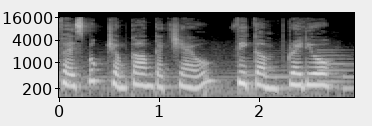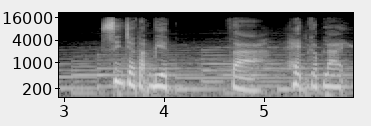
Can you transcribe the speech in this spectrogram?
facebook.com gạch chéo Vi Cầm Radio. Xin chào tạm biệt và hẹn gặp lại.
